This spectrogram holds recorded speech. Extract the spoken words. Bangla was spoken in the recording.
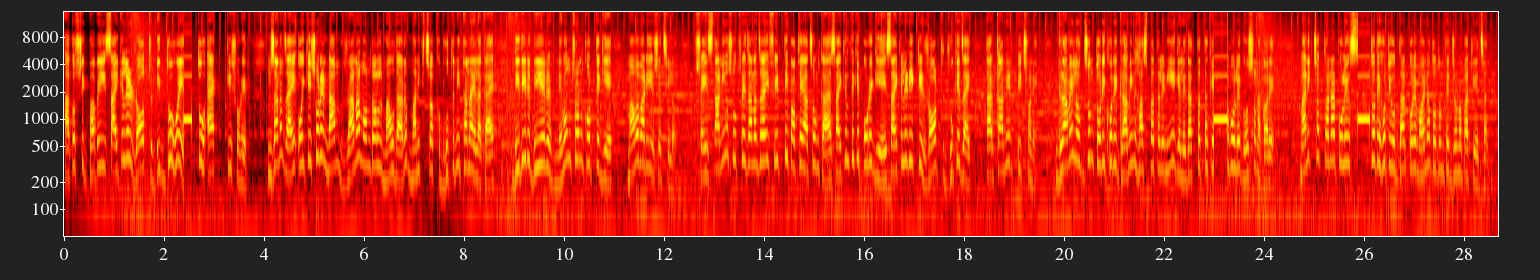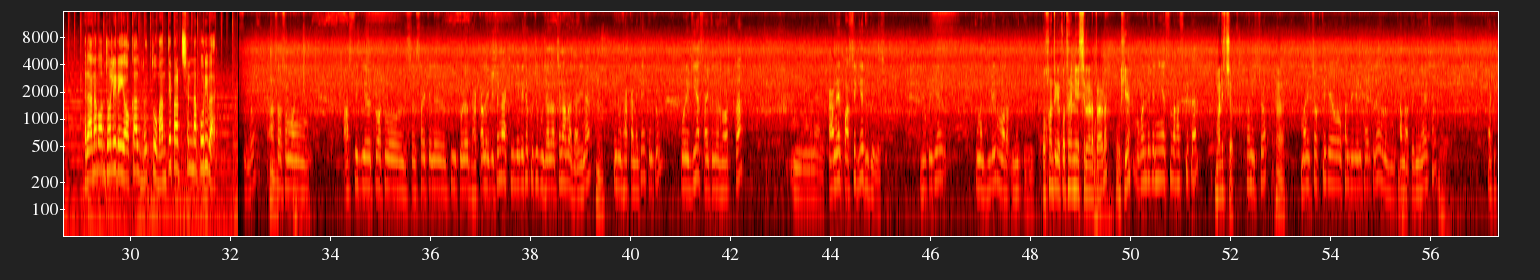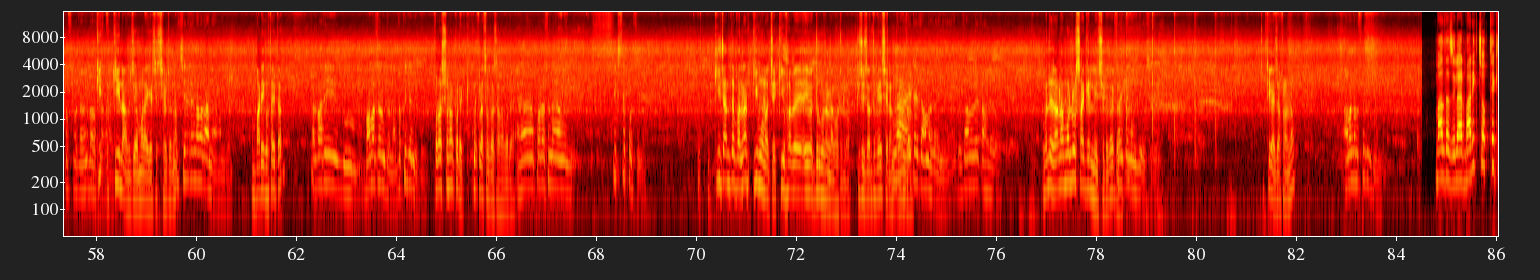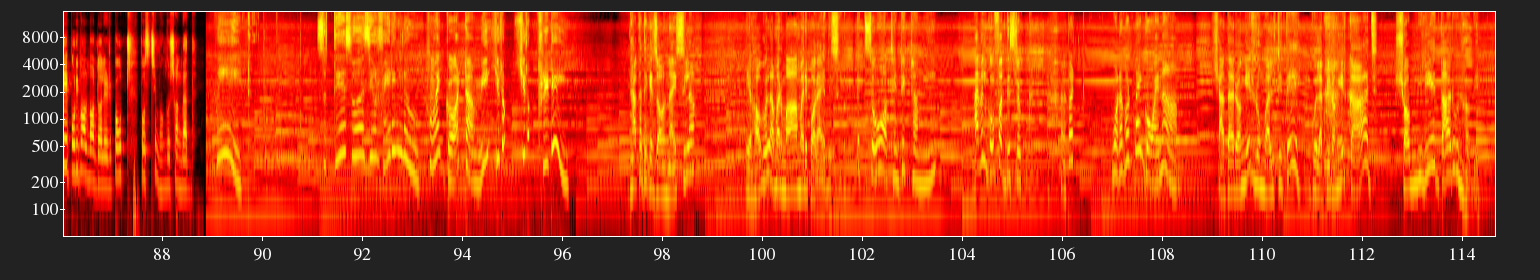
আকস্মিকভাবেই সাইকেলের রড বিদ্ধ হয়ে তো এক কিশোরের। জানা যায়, ওই কিশোরের নাম রানা মণ্ডল মালদার মানিকচক ভূতনি থানা এলাকায় দিদির বিয়ের নিমন্ত্রণ করতে গিয়ে মামা বাড়ি এসেছিল। সেই স্থানীয় সূত্রে জানা যায়, ফিরতি পথে আচমকা সাইকেল থেকে পড়ে গিয়ে সাইকেলেরই একটি রড ঢুকে যায় তার কানের পিছনে। গ্রামের লোকজন তড়িঘড়ি গ্রামীণ হাসপাতালে নিয়ে গেলে ডাক্তার তাকে বলে ঘোষণা করে। মানিকচক থানার পুলিশ দেহটি উদ্ধার করে ময়নাতদন্তের জন্য পাঠিয়েছেন। রানা মণ্ডলের এই অকাল মৃত্যু মানতে পারছেন না পরিবার। আসার সময় আসতে গিয়ে টোটো সে- সাইকেলে কী করে ধাক্কা লেগেছে না কী লেগেছে কিছু বোঝা যাচ্ছে না আমরা জানি না। কিন্তু ধাক্কা লেগে কিন্তু পড়ে গিয়ে সাইকেলের রডটা মানে কানের পাশে গিয়ে ঢুকে গেছে। ঢুকে গিয়ে তোমার দিলেই মরা মৃত্যু হয়েছে। ওখান থেকে কোথায় নিয়েছিলেন আপনারা? উঠিয়ে? ওখান থেকে নিয়ে এসলো হসপিটাল মানিকচক? মানিকচক। হ্যাঁ। মানিকচক থেকে ওখান থেকে রিফার করে থানাতে নিয়ে এসে তাকে পোস্টমর্টমের কি ব্যবস্থা করা কি নাম যে মারা গেছে ছেলেটার নাম? ছেলেটার নাম রান্না আমাদের বাড়ি কোথায় তার? তার বাড়ি বামাচরণতলা দক্ষিণ চন্দ্রপুর। পড়াশোনা করে কোন ক্লাসে পড়াশোনা করে? আহ, পড়াশোনা সিক্সে পড়ছিল। কি জানতে পারলেন কি মনে হচ্ছে কীভাবে এই দুর্ঘটনা ঘটলো? কিছু জানতে পেরেছেন না আপনারা? এটা জানা যায়নি। এটা জানলে তাহলে মানে রানা মণ্ডল সাইকেল নিয়েছিল তাই তো? সাইকেল দিয়েছিল ঠিক আছে আপনার নাম? আমার নাম সুবীর মন্ডল মালদা জেলার মানিকচক থেকে পরিমল মণ্ডলের রিপোর্ট পশ্চিমবঙ্গ সংবাদ Wait. So this was your wedding look. Oh my god, Tammy, you look you look pretty. Dhaka থেকে যখন আইছিলাম এ হগল আমার মা আমারে পরায় দিছিল It's so authentic, Tammy. I will go for this look. but what about my goina? সাদা রঙের রুমালটিতে গোলাপি রঙের কাজ সব মিলিয়ে দারুণ হবে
